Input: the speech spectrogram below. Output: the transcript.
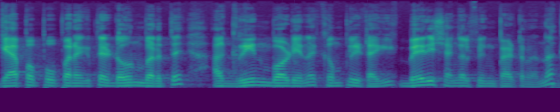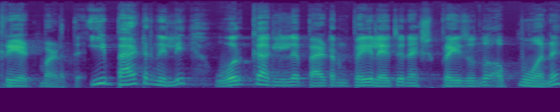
gap up open ಆಗುತ್ತೆ ಡೌನ್ ಬರುತ್ತೆ. ಆ ಗ್ರೀನ್ ಬಾಡಿನ ಕಂಪ್ಲೀಟ್ ಆಗಿ ಬೇರಿಶ್ ಫಿಂಗ್ ಪ್ಯಾಟರ್ನ್ ಅನ್ನು ಕ್ರಿಯೇಟ್ ಮಾಡುತ್ತೆ. ಈ ಪ್ಯಾಟರ್ನ್ ಇಲ್ಲಿ ವರ್ಕ್ ಆಗಲಿಲ್ಲ ಪ್ಯಾಟರ್ನ್ ಫೇಲ್ ಆಯಿತು ನೆಕ್ಸ್ಟ್ ಪ್ರೈಸ್ ಒಂದು ಅಪ್ ಮೂವನ್ನೇ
